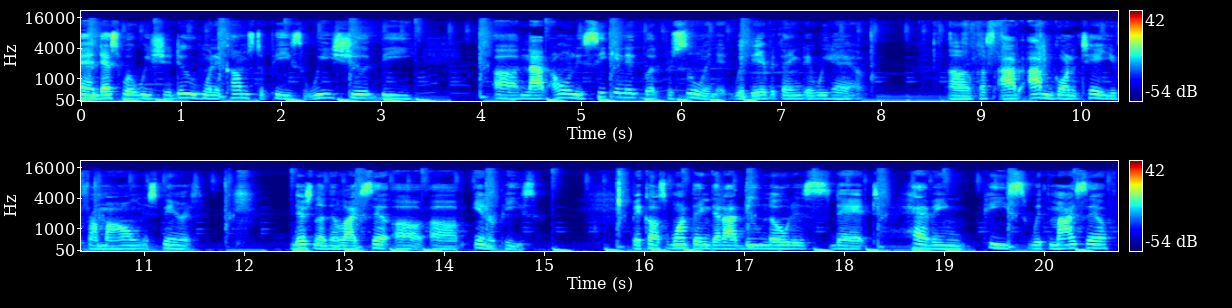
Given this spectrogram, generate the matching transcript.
And that's what we should do when it comes to peace. We should be uh, not only seeking it, but pursuing it with everything that we have. Because uh, I'm going to tell you from my own experience, there's nothing like uh, uh, inner peace. Because one thing that I do notice that having peace with myself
